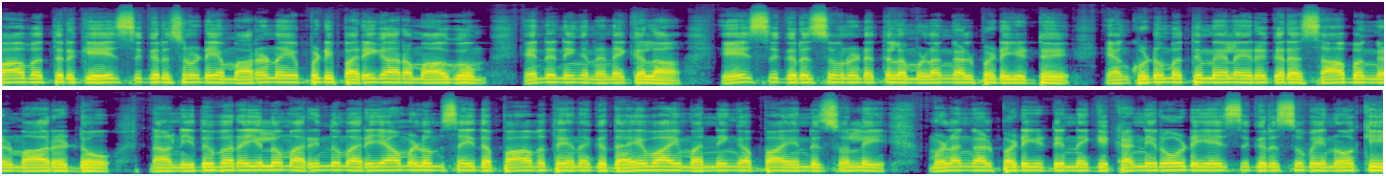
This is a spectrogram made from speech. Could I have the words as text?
பாவத்திற்கு இயேசு கிறிஸ்துனுடைய மரணம் எப்படி பரிகாரமாகும் என்று நீங்கள் நினைக்கலாம். இயேசு கிறிஸ்துவனிடத்தில் முழங்கால் படியிட்டு என் குடும்பத்து மேலே இருக்கிற சாபங்கள் மாறட்டும். நான் இதுவரையிலும் அறிந்தும் அறியாமலும் செய்த பாவத்தை எனக்கு தயவாய் மன்னிங்கப்பா என்று சொல்லி முழங்கால் படியிட்டு இன்னைக்கு கண்ணீரோடு இயேசு கிறிஸ்துவை நோக்கி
